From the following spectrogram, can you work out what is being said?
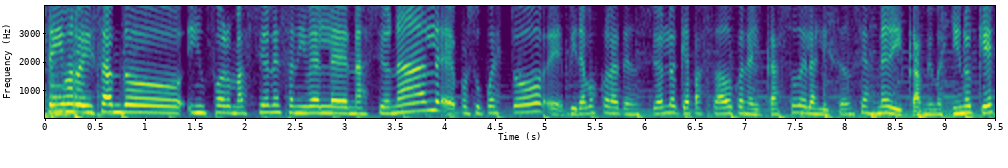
Seguimos revisando informaciones a nivel eh, nacional. Eh, por supuesto, eh, miramos con atención lo que ha pasado con el caso de las licencias médicas. Me imagino que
